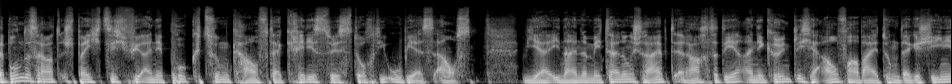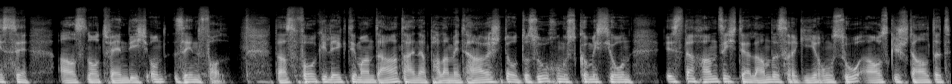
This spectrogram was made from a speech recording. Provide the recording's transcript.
Der Bundesrat spricht sich für eine PUC zum Kauf der Credit Suisse durch die UBS aus. Wie er in einer Mitteilung schreibt, erachtet er eine gründliche Aufarbeitung der Geschehnisse als notwendig und sinnvoll. Das vorgelegte Mandat einer parlamentarischen Untersuchungskommission ist nach Ansicht der Landesregierung so ausgestaltet,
